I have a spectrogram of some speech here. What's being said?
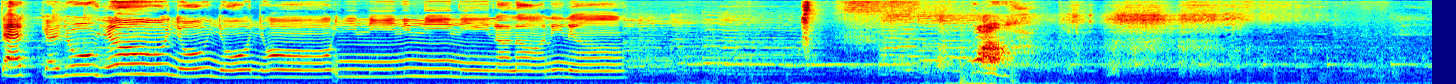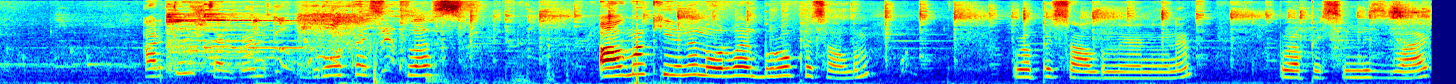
Tekrar yo yo yo yo yo. Ni ni ni. Arkadaşlar ben Pass Plus almak yerine normal Pass aldım. Pass aldım yani yine. Pass'imiz var.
